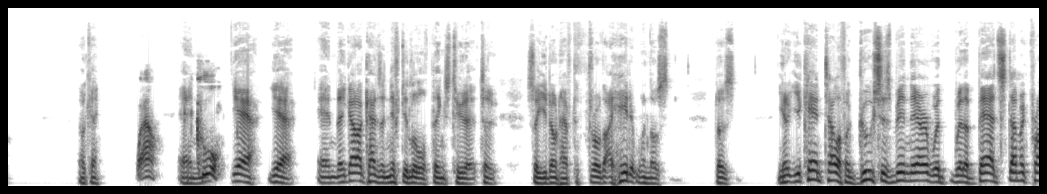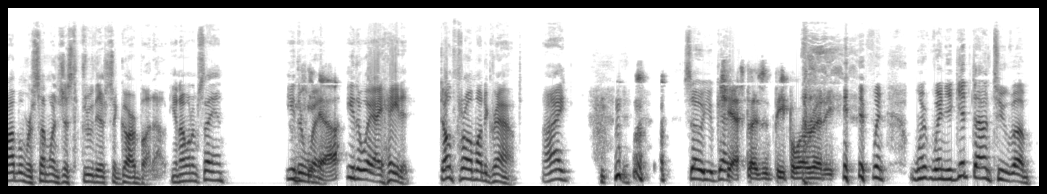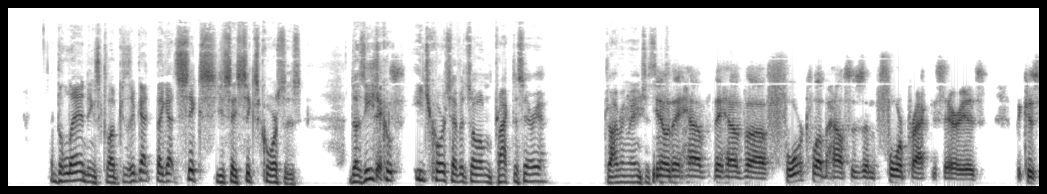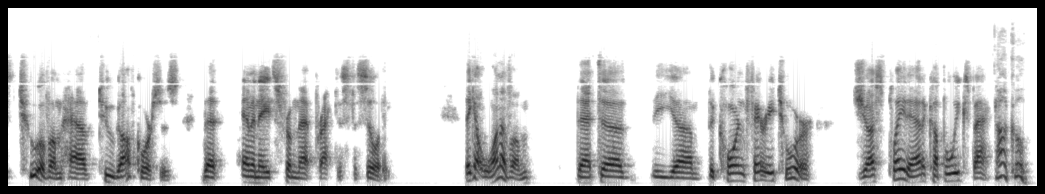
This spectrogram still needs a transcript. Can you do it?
Okay. Wow. And Cool. Yeah, yeah. And they got all kinds of nifty little things too to, to so you don't have to throw the, I hate it when those those you know, you can't tell if a goose has been there with, with a bad stomach problem or someone's just threw their cigar butt out. You know what I'm saying? Either way, Yeah. either way, I hate it. Don't throw them on the ground. All right. so you got Chastising people already. when, when when you get down to um, the landings club because they've got they got six. You say six courses. Does each co- each course have its own practice area, driving range? you know, they have they have uh, four clubhouses and four practice areas because two of them have two golf courses that emanates from that practice facility. They got one of them that uh, the um, the Korn Ferry Tour just played at a couple weeks back. Oh, cool.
